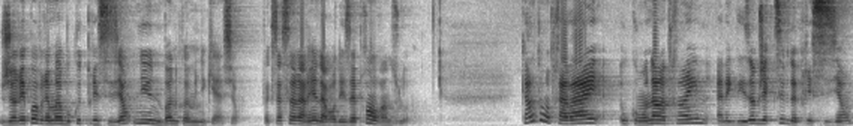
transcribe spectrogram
j'aurai pas vraiment beaucoup de précision ni une bonne communication. Fait que ça sert à rien d'avoir des éperons rendus là. Quand on travaille ou qu'on entraîne avec des objectifs de précision,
